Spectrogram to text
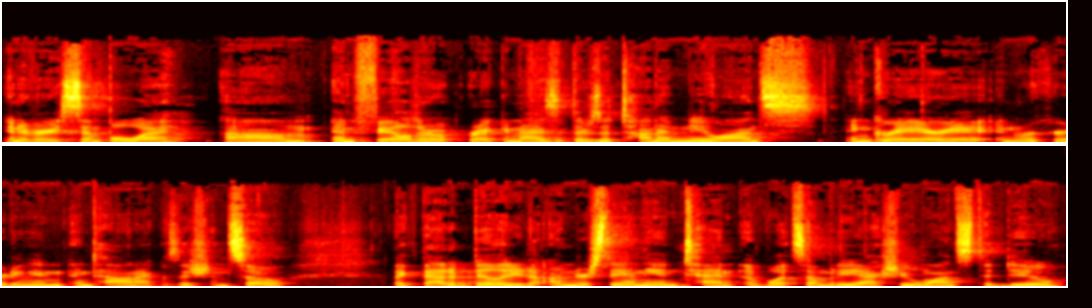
in a very simple way um, and fail to recognize that there's a ton of nuance and gray area in recruiting and, and, talent acquisition. So, like that ability to understand the intent of what somebody actually wants to do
